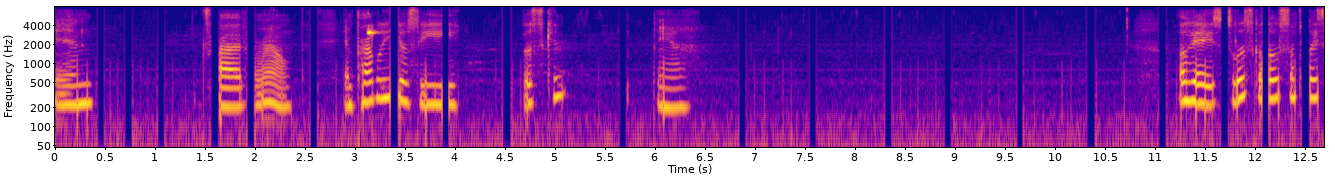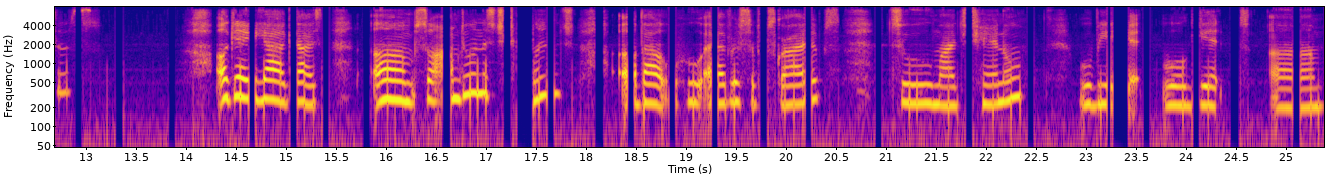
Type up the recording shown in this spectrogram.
and drive around, and probably you'll see. Let's get yeah. Okay, so let's go some places. Okay, yeah, guys. Um, so I'm doing this challenge about whoever subscribes to my channel will be will get um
